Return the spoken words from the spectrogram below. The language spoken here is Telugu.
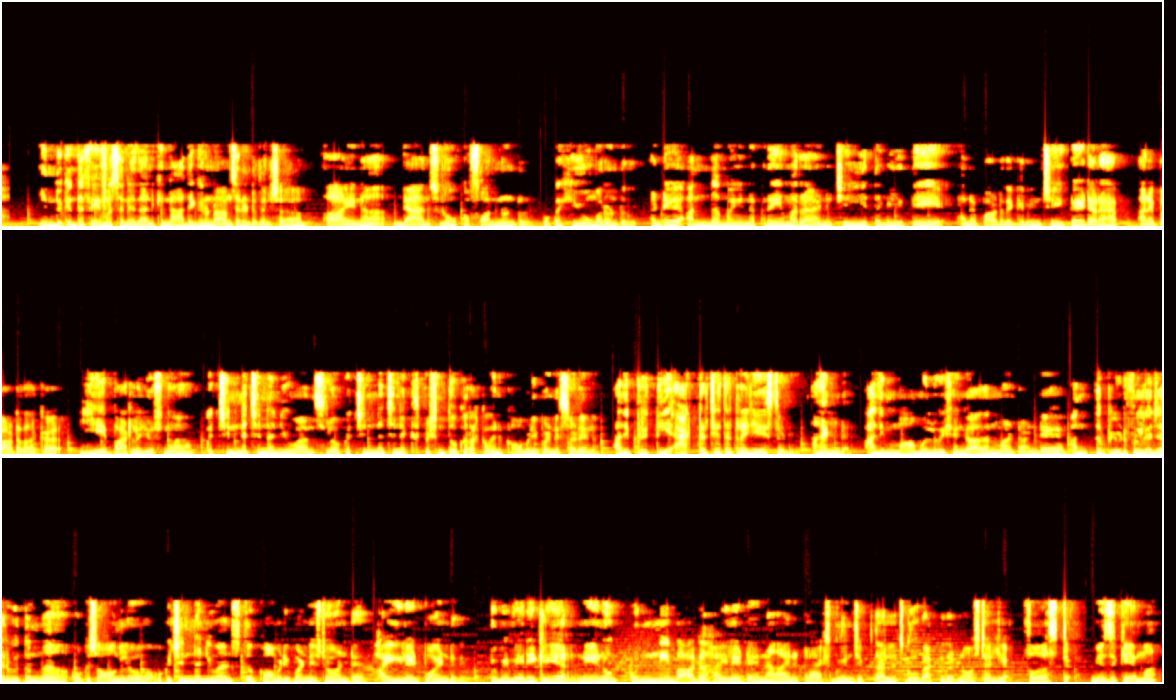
ఎందుకు ఇంత ఫేమస్ అనే దానికి నా దగ్గర ఉన్న ఆన్సర్ ఏంటో తెలుసా? ఆయన డాన్స్లో ఒక ఫన్ ఉంటుంది ఒక హ్యూమర్ ఉంటుంది. అంటే అందమైన ప్రేమ చెయ్యి తగిలితే అనే పాట దగ్గర నుంచి పేట ర్యాప్ అనే పాట దాకా ఏ పాటలో చూసినా ఒక చిన్న చిన్న న్యూవాన్స్లో ఒక చిన్న చిన్న ఎక్స్ప్రెషన్తో ఒక రకమైన కామెడీ పండిస్తాడు ఆయన. అది ప్రతి యాక్టర్ చేత ట్రై చేస్తాడు అండ్ అది మామూలు విషయం కాదనమాట అంటే అంత బ్యూటిఫుల్గా జరుగుతున్న ఒక సాంగ్లో ఒక చిన్న న్యూవాన్స్తో కామెడీ పండించడం అంటే హైలైట్ పాయింట్ అది. టు బి వెరీ క్లియర్ నేను కొన్ని బాగా హైలైట్ అయిన ఆయన ట్రాక్స్ గురించి చెప్తా. Let's go back to that nostalgia first music ఏమో?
